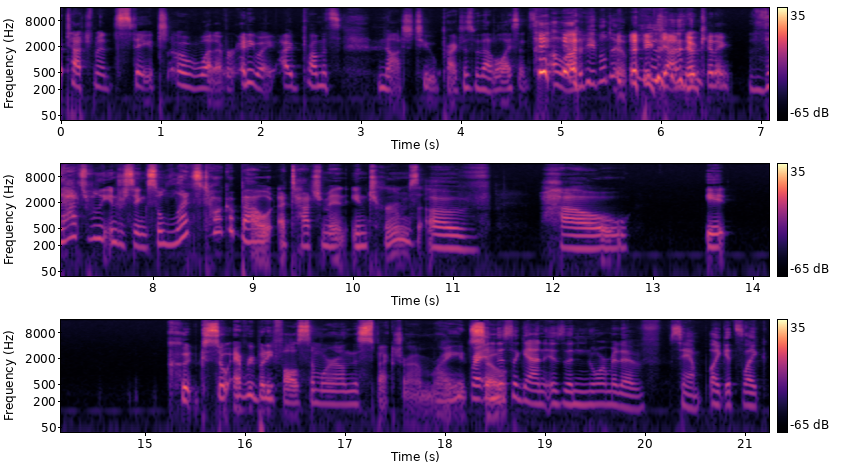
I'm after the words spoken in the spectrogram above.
attachment state or whatever. Anyway, I promise not to practice without a license. a lot of people do. yeah, no kidding. That's really interesting. So let's talk about attachment in terms of how it could so everybody falls somewhere on this spectrum, right? Right, So, and this again is a normative sample. Like it's like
